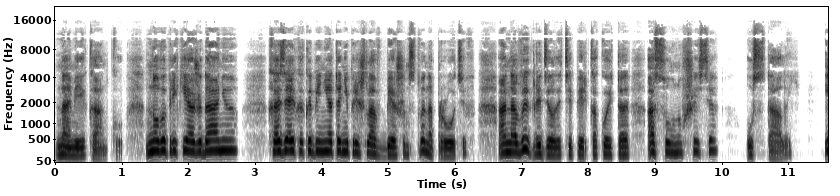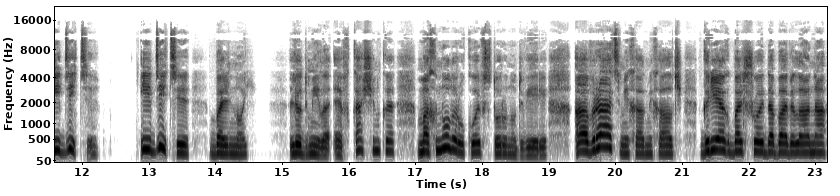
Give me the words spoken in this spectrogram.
на американку, но, вопреки ожиданию, хозяйка кабинета не пришла в бешенство, напротив, она выглядела теперь какой-то осунувшейся, усталой. «Идите, идите, больной!» Людмила Ф. Кащенко махнула рукой в сторону двери. «А врать, Михаил Михайлович, грех большой», — добавила она,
